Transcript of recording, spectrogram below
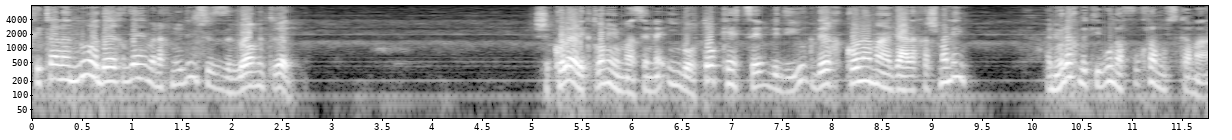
חיכה לנוע דרך זה, ואנחנו יודעים שזה לא המקרה. שכל האלקטרונים למעשה נעים באותו קצב בדיוק דרך כל המעגל החשמלי. אני הולך בכיוון הפוך למוסכמה,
